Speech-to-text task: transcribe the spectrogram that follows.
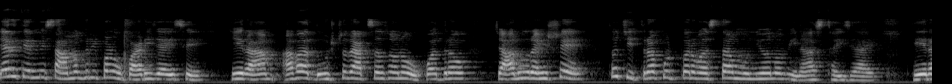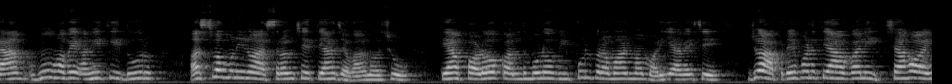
ત્યારે તેમની સામગ્રી પણ ઉપાડી જાય છે. હે રામ, આવા દુષ્ટ રાક્ષસોનો ઉપદ્રવ ચાલુ રહેશે તો ચિત્રકૂટ પર વસતા મુનિઓનો વિનાશ થઈ જાય. હે રામ, હું હવે અહીંથી દૂર અશ્વમુનિનો આશ્રમ છે, ત્યાં જવાનો છું. ત્યાં ફળો, કંદમૂળો વિપુલ પ્રમાણમાં મળી આવે છે. જો આપણે પણ ત્યાં આવવાની ઈચ્છા હોય,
